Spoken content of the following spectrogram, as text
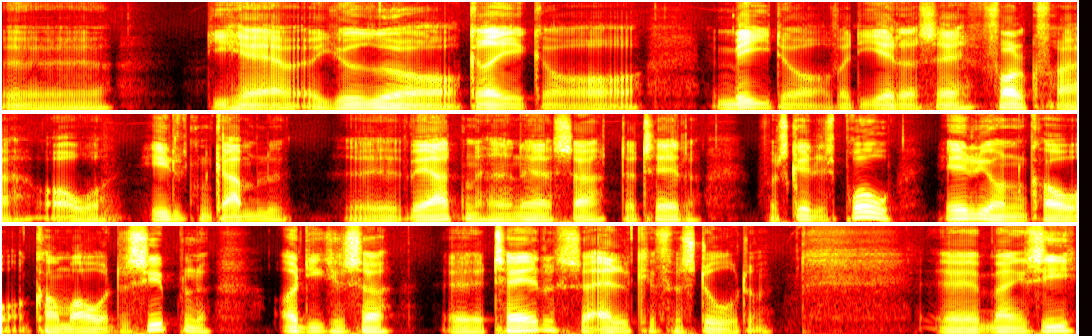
Øh, de her jøder og grækere og meter og hvad de ellers er, folk fra over hele den gamle øh, verden, havde han sagt, der taler forskellige sprog. Helligånden kommer over disciplene, og de kan så øh, tale, så alle kan forstå dem. Øh, man kan sige,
